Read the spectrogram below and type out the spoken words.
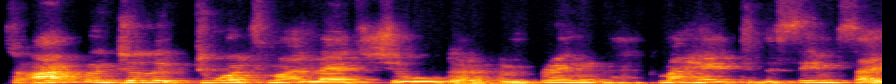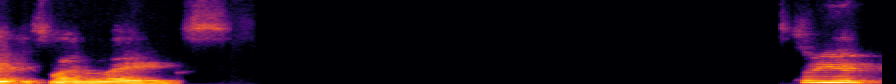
so I'm going to look towards my left shoulder and bring my head to the same side as my legs. So you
